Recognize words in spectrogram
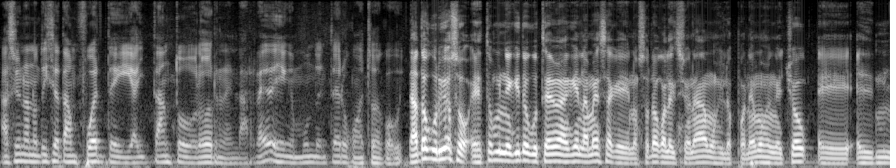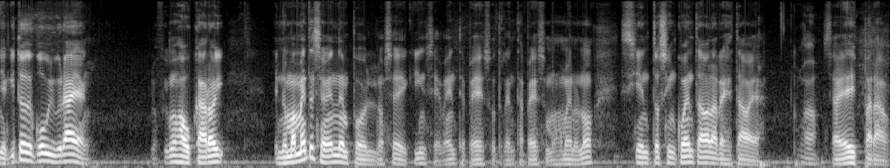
hace una noticia tan fuerte y hay tanto dolor en las redes y en el mundo entero con esto de Kobe. Dato curioso, estos muñequitos que ustedes ven aquí en la mesa que nosotros coleccionamos y los ponemos en el show, eh, el muñequito de Kobe Bryant, lo fuimos a buscar hoy, normalmente se venden por, no sé, 15, 20 pesos, 30 pesos más o menos, ¿no? 150 dólares estaba ya. Se había disparado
